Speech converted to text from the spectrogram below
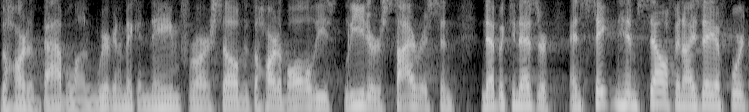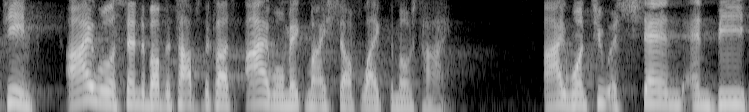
The heart of Babylon, we're going to make a name for ourselves, the heart of all these leaders, Cyrus and Nebuchadnezzar and Satan himself in Isaiah 14. I will ascend above the tops of the clouds. I will make myself like the Most High. I want to ascend and be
